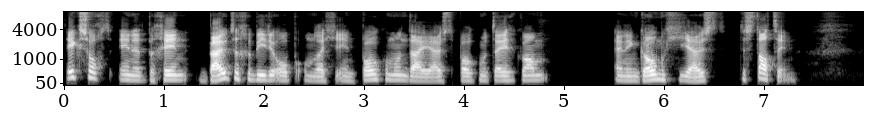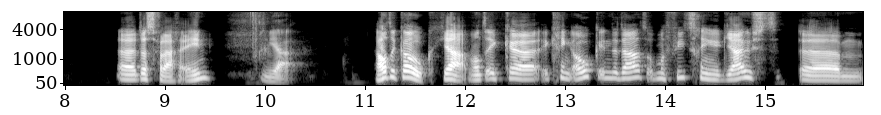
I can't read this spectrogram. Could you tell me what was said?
ik zocht in het begin buitengebieden op, omdat je in Pokémon daar juist Pokémon tegenkwam. En in Go moet je juist de stad in. Eh, dat is vraag 1. Ja, Had ik ook, ja. Want ik, eh, ik ging ook inderdaad, op mijn fiets ging ik juist ehm,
